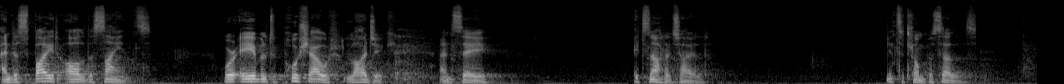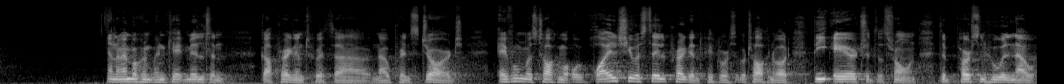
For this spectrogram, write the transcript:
And despite all the science, we're able to push out logic and say, it's not a child, it's a clump of cells. And I remember when, when Kate Middleton got pregnant with uh, now Prince George, everyone was talking about, while she was still pregnant, people were, were, talking about the heir to the throne, the person who will now,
